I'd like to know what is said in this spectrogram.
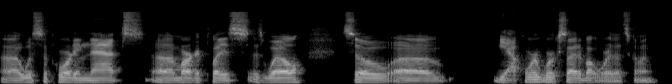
uh, with supporting that uh, marketplace as well. So uh, yeah, we're we're excited about where that's going.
